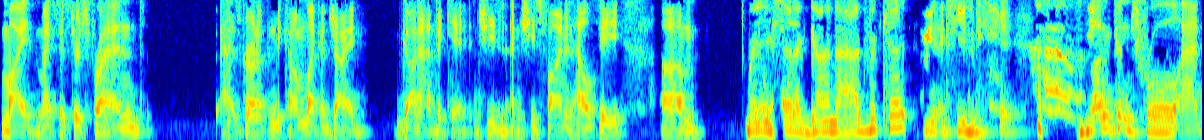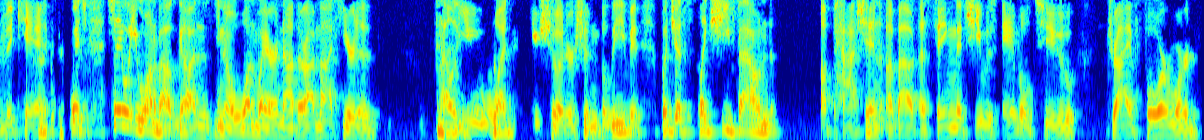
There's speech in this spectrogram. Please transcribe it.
my my sister's friend has grown up and become like a giant gun advocate, and she's and she's fine and healthy. Um, Wait, you, know, you said a gun advocate? I mean, excuse me, gun control advocate. Which say what you want about guns, you know, one way or another. I'm not here to tell you what you should or shouldn't believe in, but just like she found a passion about a thing that she was able to drive forward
